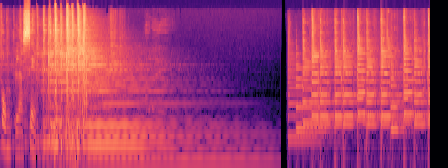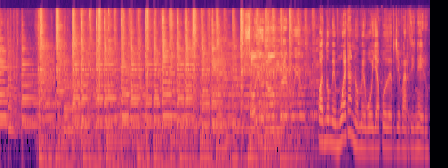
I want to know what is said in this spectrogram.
con placer. Cuando me muera no me voy a poder llevar dinero,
